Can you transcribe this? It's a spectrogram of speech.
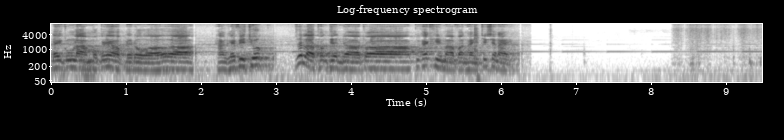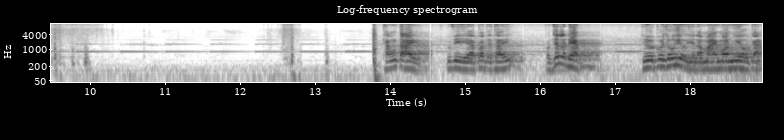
đây cũng là một cái hộp đầy đồ ở ờ, hàng ghế phía trước. Rất là thuận tiện ờ, cho quý khách khi mà vận hành chiếc xe này. Thắng tay, quý vị ờ, có thể thấy, còn rất là đẹp. Chưa có dấu hiệu gì là mài mòn nhiều cả.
